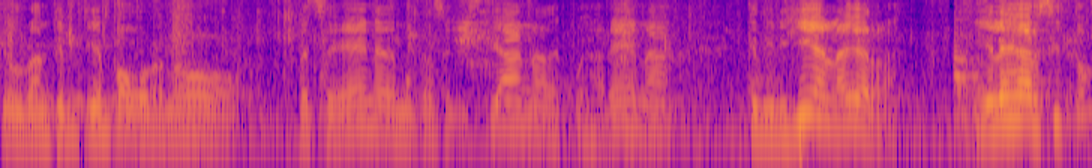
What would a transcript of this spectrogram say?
Que durante un tiempo gobernó PCN, Democracia Cristiana, después Arena, que dirigían la guerra. Y el ejército,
